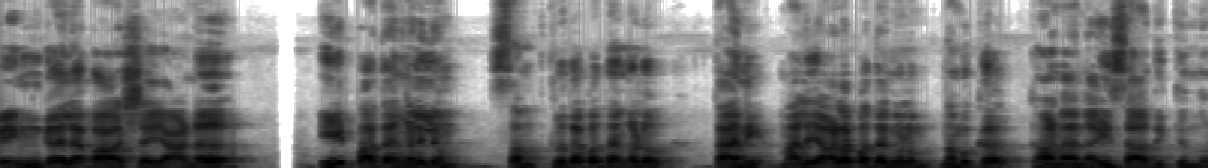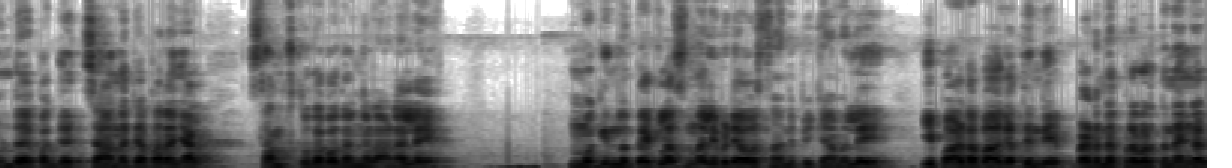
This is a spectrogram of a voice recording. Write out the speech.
വെങ്കല ഭാഷയാണ്. ഈ പദങ്ങളിലും സംസ്കൃത പദങ്ങളും തനി മലയാള പദങ്ങളും നമുക്ക് കാണാനായി സാധിക്കുന്നുണ്ട്. ഇപ്പം ഗച്ച എന്നൊക്കെ പറഞ്ഞാൽ സംസ്കൃത പദങ്ങളാണ് അല്ലേ? നമുക്ക് ഇന്നത്തെ ക്ലാസ് എന്നാൽ ഇവിടെ അവസാനിപ്പിക്കാം അല്ലേ? ഈ പാഠഭാഗത്തിന്റെ പഠന പ്രവർത്തനങ്ങൾ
